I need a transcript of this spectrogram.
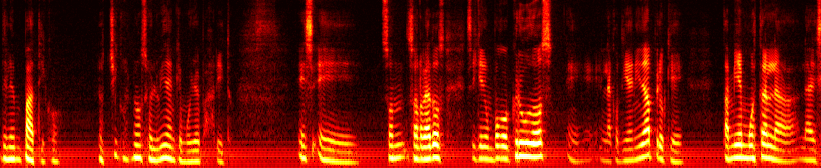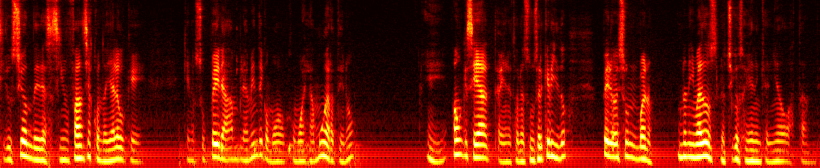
del empático. Los chicos no se olvidan que murió el pajarito. Es, eh, son, son relatos si quieren, un poco crudos eh, en la cotidianidad, pero que también muestran la, desilusión de esas infancias cuando hay algo que, nos supera ampliamente, como, como, es la muerte, ¿no? Eh, aunque sea, también esto no es un ser querido, pero es un, bueno, un animal los, los chicos se habían encariñado bastante.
